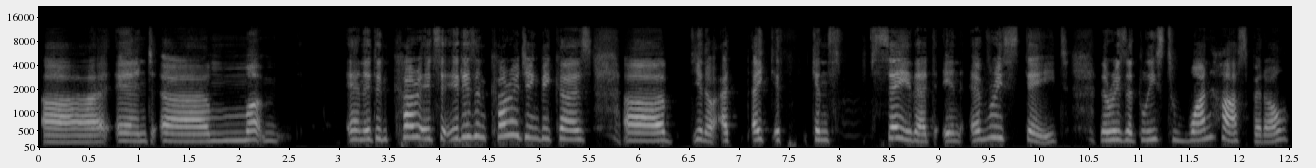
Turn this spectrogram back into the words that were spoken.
Uh, and um, and it encourage it is encouraging because uh, you know I, I can say that in every state there is at least one hospital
